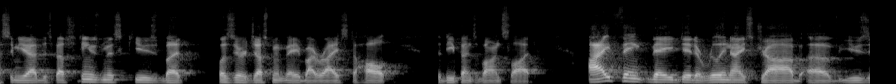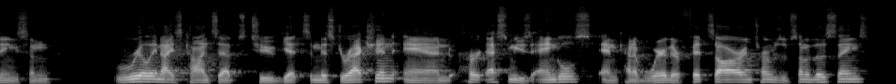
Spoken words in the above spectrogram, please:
SMU had the special teams miscues, but was there adjustment made by Rice to halt the defensive onslaught? I think they did a really nice job of using some really nice concepts to get some misdirection and hurt SMU's angles and kind of where their fits are in terms of some of those things.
